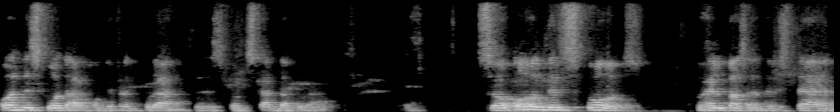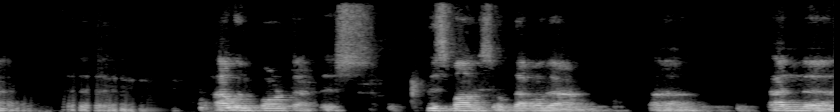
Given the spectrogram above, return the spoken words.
All these quotes are from different Puranas. This is from Skanda Purana. So all these quotes to help us understand uh, how important is this month of Damodar uh, and uh,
